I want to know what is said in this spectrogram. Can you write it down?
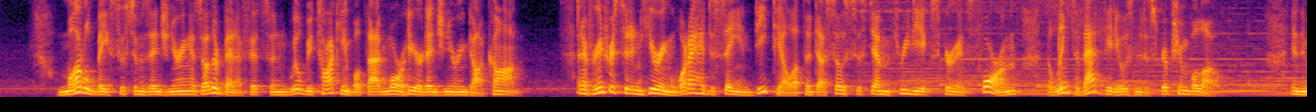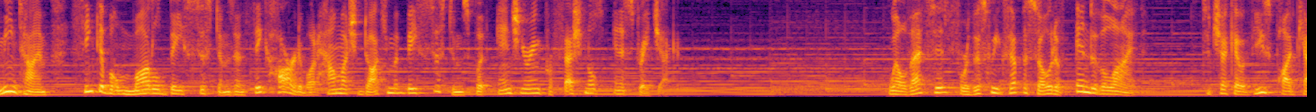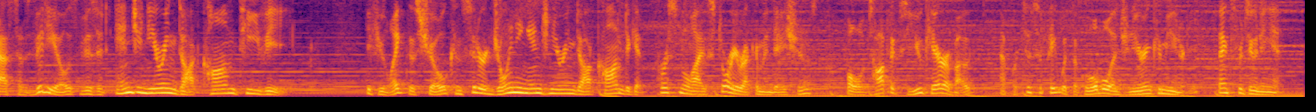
Model based systems engineering has other benefits, and we'll be talking about that more here at engineering.com. And if you're interested in hearing what I had to say in detail at the Dassault Systèmes 3D Experience Forum, the link to that video is in the description below. In the meantime, think about model based systems and think hard about how much document based systems put engineering professionals in a straitjacket. Well, that's it for this week's episode of End of the Line. To check out these podcasts as videos, visit engineering.com TV. If you like this show, consider joining engineering.com to get personalized story recommendations, follow topics you care about, and participate with the global engineering community. Thanks for tuning in.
